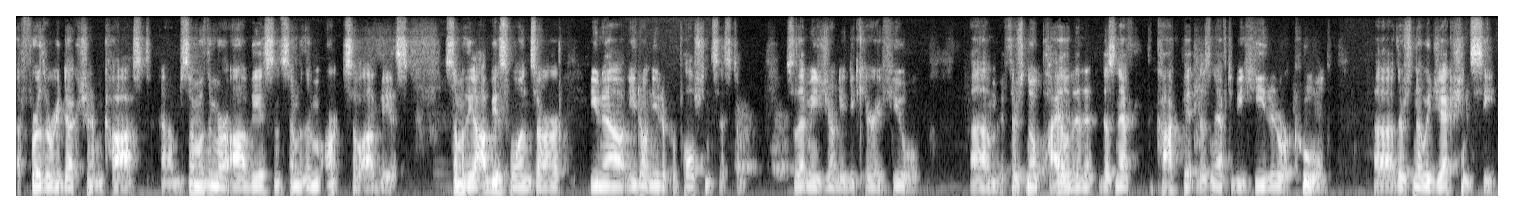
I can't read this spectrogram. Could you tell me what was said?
a further reduction in cost. Um, some of them are obvious and some of them aren't so obvious. Some of the obvious ones are you now you don't need a propulsion system, so that means you don't need to carry fuel. Um, if there's no pilot in it, it doesn't have the cockpit doesn't have to be heated or cooled. Uh, there's no ejection seat.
